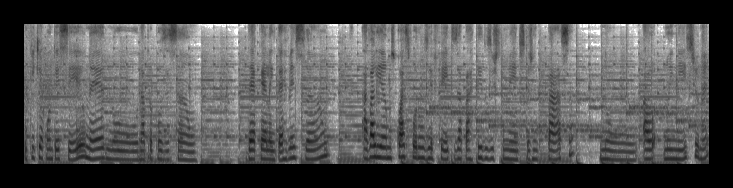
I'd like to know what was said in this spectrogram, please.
o que, que aconteceu né, no, na proposição daquela intervenção, avaliamos quais foram os efeitos a partir dos instrumentos que a gente passa no, ao, no início né,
